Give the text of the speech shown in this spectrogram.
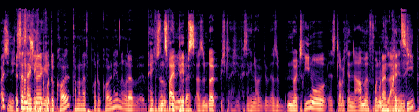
Weiß ich nicht. Ist das, das eigentlich ein Protokoll? Kann man das Protokoll nennen? Oder Technologie? Das sind zwei Pips. Oder? Also, ich, ich, weiß nicht genau. Also, Neutrino ist, glaube ich, der Name von oder dem ein Prinzip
